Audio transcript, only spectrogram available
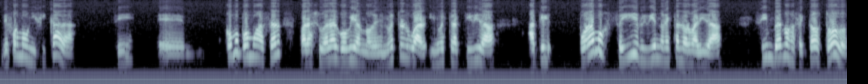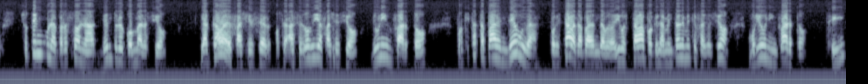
de forma unificada, ¿sí? Eh, ¿Cómo podemos hacer para ayudar al gobierno desde nuestro lugar y nuestra actividad a que podamos seguir viviendo en esta normalidad sin vernos afectados todos. Yo tengo una persona dentro del comercio que acaba de fallecer, o sea, hace dos días falleció de un infarto porque está tapada en deuda, porque estaba tapada en deuda. Digo estaba porque lamentablemente falleció, murió de un infarto, ¿sí?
